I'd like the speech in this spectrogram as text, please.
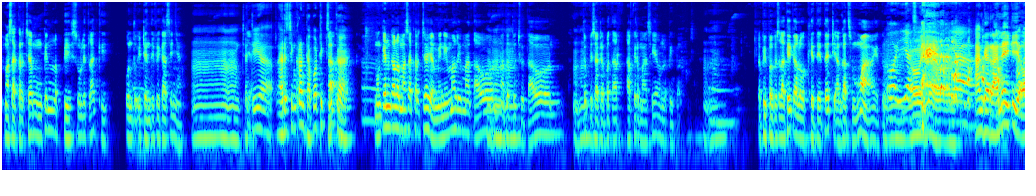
masa kerja mungkin lebih sulit lagi untuk identifikasinya. Hmm. Jadi ya harus sinkron dapodik juga. Hmm. Mungkin kalau masa kerja ya minimal lima tahun Hmm. atau tujuh tahun Hmm. itu bisa dapat afirmasi yang lebih bagus. Hmm. Lebih bagus lagi kalau GTT diangkat semua gitu. Oh iya Oh sih. iya. Iya. Anggarannya iki ya apa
